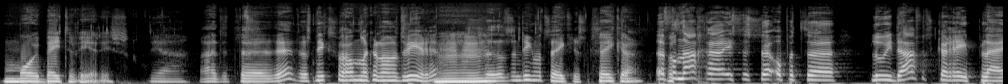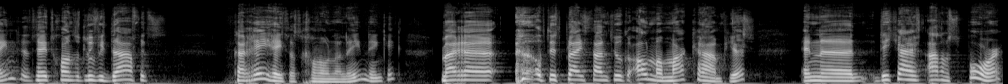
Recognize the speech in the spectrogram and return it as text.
mooi beter weer is. Ja, maar eh, hè, er is niks veranderlijker dan het weer. Hè? Mhm. Dus, eh, dat is een ding wat zeker is. Zeker. Eh, vandaag is dus op het Louis Davids Carréplein. Het heet gewoon het Louis Davids Carré heet dat gewoon alleen, denk ik. Maar op dit plein staan natuurlijk allemaal marktkraampjes. En dit jaar heeft Adam Spoor...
